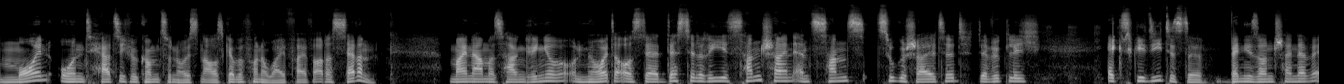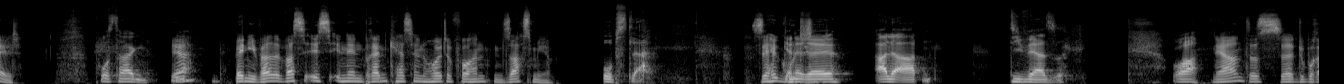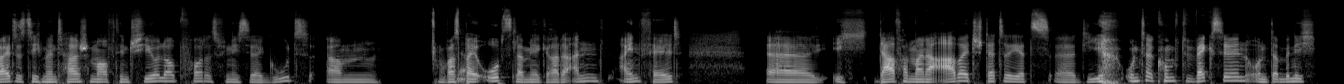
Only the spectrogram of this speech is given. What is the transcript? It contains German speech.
Moin und herzlich willkommen zur neuesten Ausgabe von der Wi-Fi Out of 7. Mein Name ist Hagen Ringe und mir heute aus der Destillerie Sunshine and Sons zugeschaltet, der wirklich exquisiteste Benny Sonnenschein der Welt. Prost Hagen. Ja, Benny, wa was ist in den Brennkesseln heute vorhanden? Sag's mir. Obstler. Sehr gut. Generell alle Arten. Diverse. Boah, ja, das, äh, du bereitest dich mental schon mal auf den Skiurlaub vor, das finde ich sehr gut. Ähm, was Ja. bei Obstler mir gerade einfällt, äh, ich darf an meiner Arbeitsstätte jetzt äh, die Unterkunft wechseln und dann bin ich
